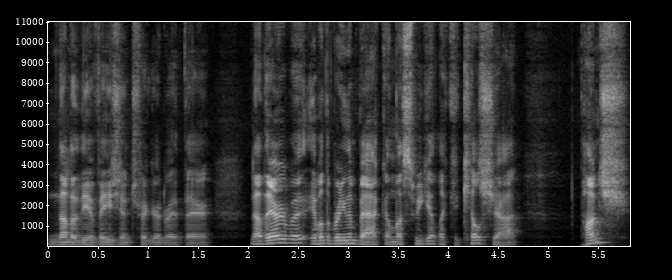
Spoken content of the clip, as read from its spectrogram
none of the evasion triggered right there. Now they're able to bring them back unless we get like a kill shot. Punch.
